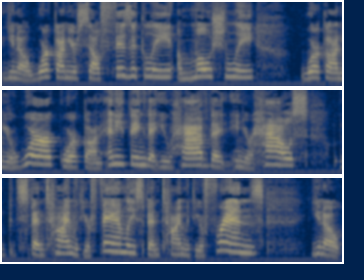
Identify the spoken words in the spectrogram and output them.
you know, work on yourself physically, emotionally, work on your work, work on anything that you have that in your house, spend time with your family, spend time with your friends, you know,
